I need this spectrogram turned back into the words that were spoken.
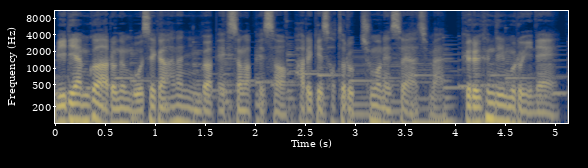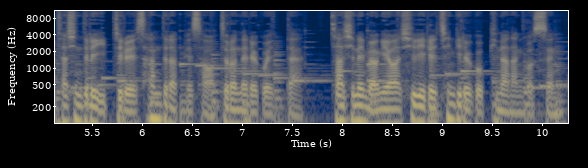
미리암과 아론은 모세가 하나님과 백성 앞에서 바르게 서도록 충원했어야 하지만 그를 흔들므로 인해 자신들의 입지를 사람들 앞에서 드러내려고 했다. 자신의 명예와 실리를 챙기려고 비난한 것은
